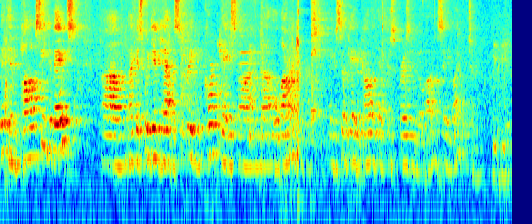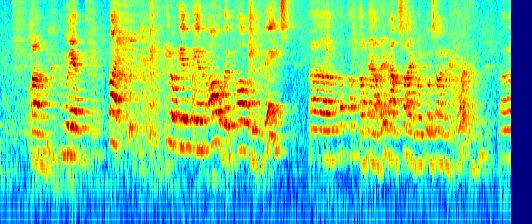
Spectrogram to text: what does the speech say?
in policy debates. Um, I guess we did have a Supreme Court case on uh, think it's okay to call it that because President Obama said he liked the term. Um, we had, but, you know, in, in all of the, all of the debates uh, about it, outside of what goes on in the courtroom, uh,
